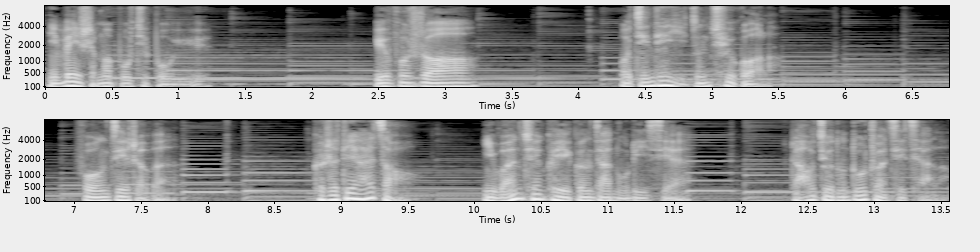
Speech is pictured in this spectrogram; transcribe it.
你为什么不去捕鱼？”渔夫说：“我今天已经去过了。”富翁接着问：“可是天还早，你完全可以更加努力些，然后就能多赚些钱了。”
